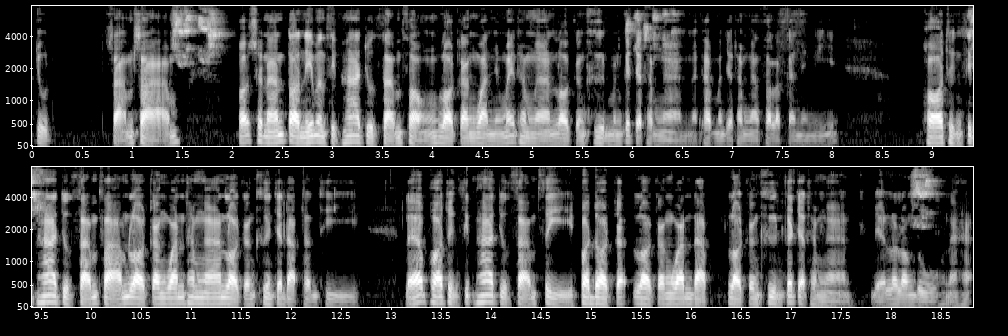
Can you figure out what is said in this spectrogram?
15.33 เพราะฉะนั้นตอนนี้มัน 15.32 หลอดกลางวันยังไม่ทำงาน หลอดกลางคืนมันก็จะทำงานนะครับ มันจะทำงานสลับกันอย่างนี้ พอถึง 15.33 หลอดกลางวันทำงานหลอดกลางคืนจะดับทันที แล้วพอถึง 15.34 พอดอดหลอดกลางวันดับ หลอดกลางคืนก็จะทำงาน เดี๋ยวเราลองดูนะฮะ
